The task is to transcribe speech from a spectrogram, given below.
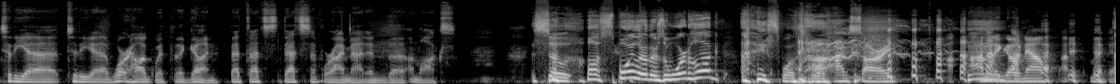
to the uh, to the uh, warthog with the gun. That that's that's where I'm at in the unlocks. So, Oh, spoiler! There's a warthog. spoiler alert. I'm sorry. I- I'm gonna go now. Uh, My bad.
